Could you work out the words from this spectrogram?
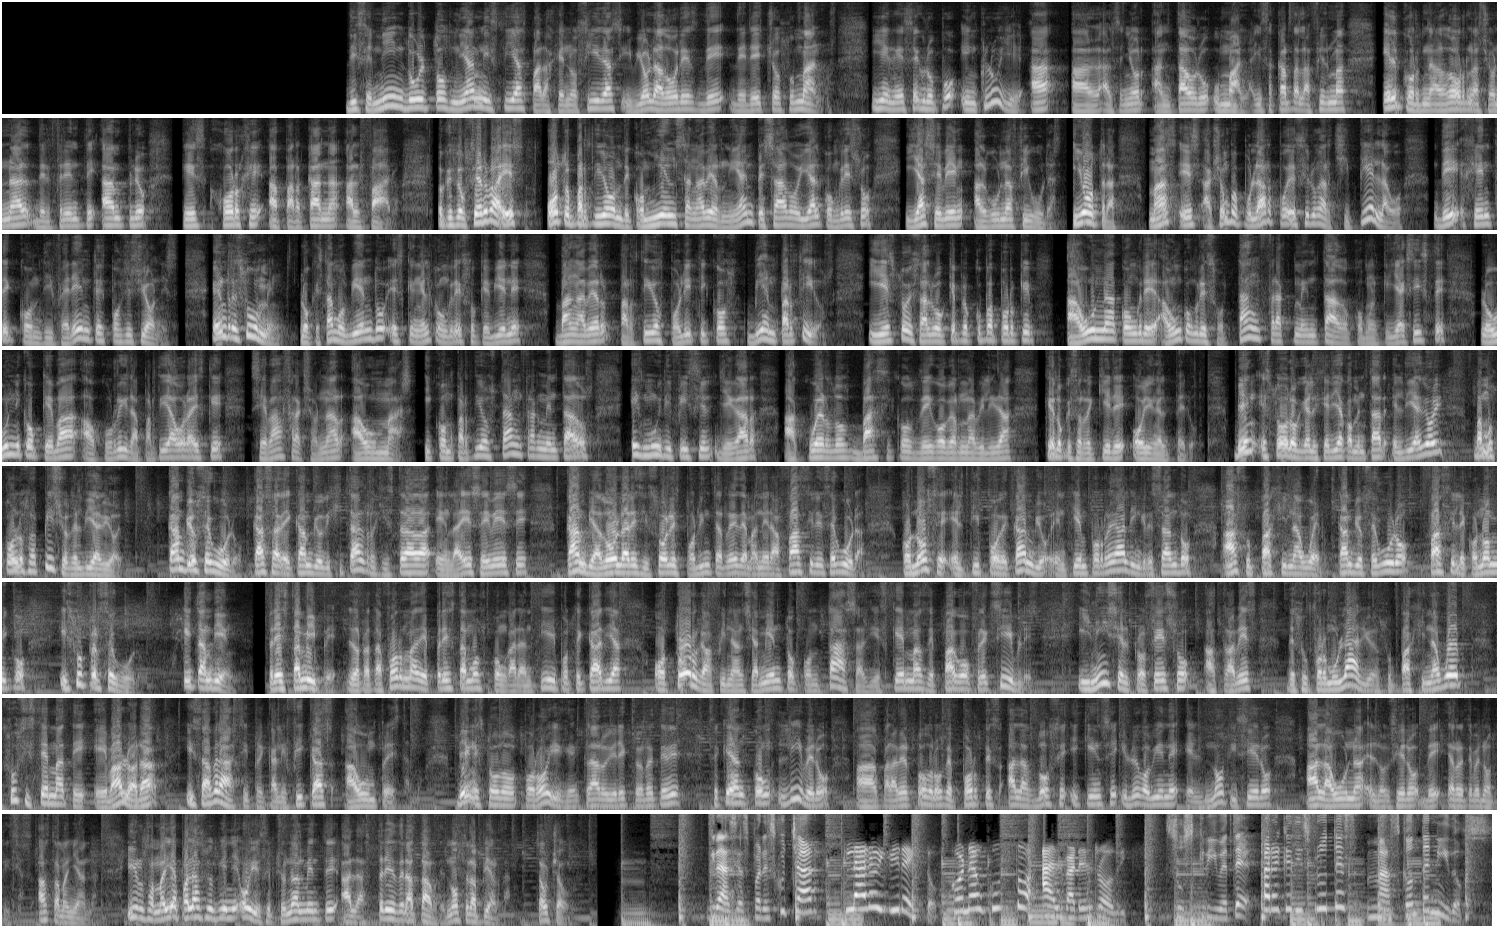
Dice, ni indultos ni amnistías para genocidas y violadores de derechos humanos. Y en ese grupo incluye a, al señor Antauro Humala. Y esa carta la firma el coordinador nacional del Frente Amplio, que es Jorge Aparcana Alfaro. Lo que se observa es otro partido donde comienzan a ver, ni ha empezado ya el Congreso y ya se ven algunas figuras. Y otra más es Acción Popular, puede ser un archipiélago de gente con diferentes posiciones. En resumen, lo que estamos viendo es que en el Congreso que viene van a haber partidos políticos bien partidos. Y esto es algo que preocupa porque a, un Congreso tan fragmentado como el que ya existe, lo único que va a ocurrir a partir de ahora es que se va a fraccionar aún más. Y con partidos tan fragmentados es muy difícil llegar a acuerdos básicos de gobernabilidad, que es lo que se requiere hoy en el Perú. Bien, es todo lo que les quería comentar el día de hoy. Vamos con los auspicios del día de hoy. Cambio Seguro, casa de cambio digital registrada en la SBS, cambia dólares y soles por internet de manera fácil y segura. Conoce el tipo de cambio en tiempo real ingresando a su página web. Cambio seguro, fácil, económico y súper seguro. Y también Prestamipe, la plataforma de préstamos con garantía hipotecaria, otorga financiamiento con tasas y esquemas de pago flexibles. Inicia el proceso a través de su formulario en su página web su sistema te evaluará y sabrá si precalificas a un préstamo. Bien, es todo por hoy en Claro Directo RTV. Se quedan con Libero ah, para ver todos los deportes a las 12 y 15 y luego viene el noticiero a la 1, el noticiero de RTV Noticias. Hasta mañana. Y Rosa María Palacios viene hoy excepcionalmente a las 3 de la tarde. No se la pierda. Chau, chau. Gracias por escuchar Claro y Directo con Augusto Álvarez Rodríguez. Suscríbete para que disfrutes más contenidos.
